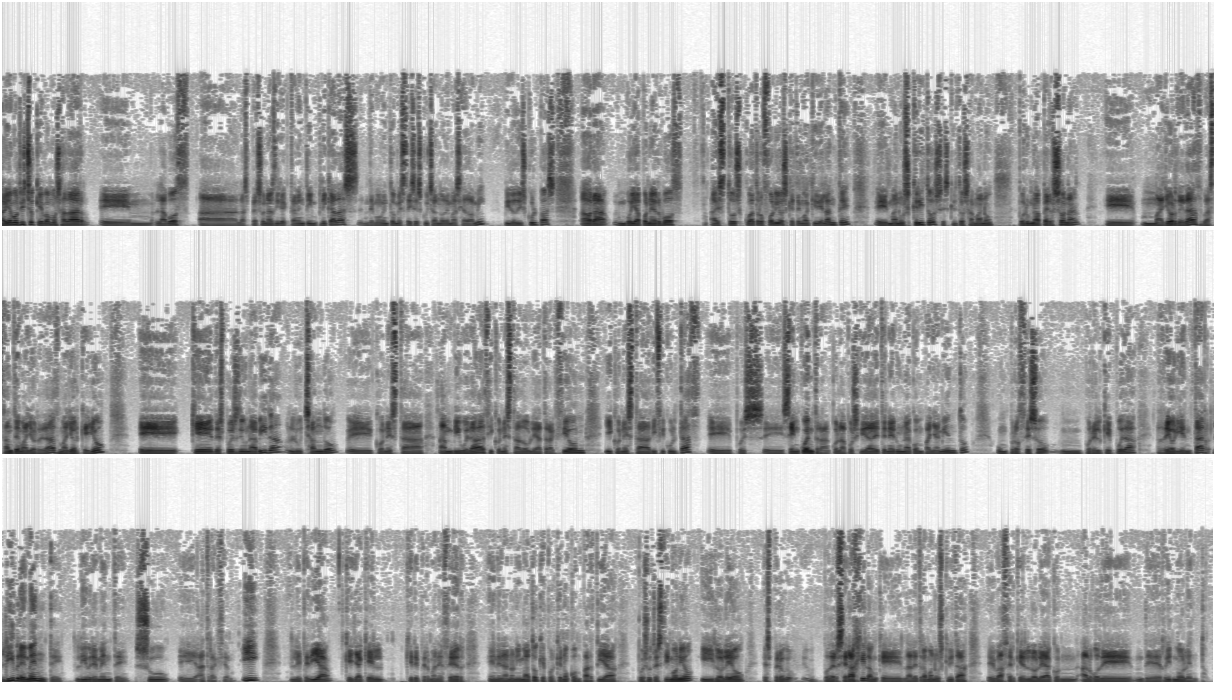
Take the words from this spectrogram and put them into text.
Habíamos dicho que vamos a dar eh, la voz a las personas directamente implicadas. De momento me estáis escuchando demasiado a mí, pido disculpas. Ahora voy a poner voz a estos cuatro folios que tengo aquí delante, eh, manuscritos, escritos a mano por una persona eh, mayor de edad, bastante mayor de edad, mayor que yo, eh, que después de una vida luchando eh, con esta ambigüedad y con esta doble atracción y con esta dificultad, eh, pues se encuentra con la posibilidad de tener un acompañamiento, un proceso mm, por el que pueda reorientar libremente, libremente su atracción. Y le pedía que ya que él quiere permanecer en el anonimato que por qué no compartía pues su testimonio y lo leo espero poder ser ágil aunque la letra manuscrita eh, va a hacer que lo lea con algo de, de ritmo lento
